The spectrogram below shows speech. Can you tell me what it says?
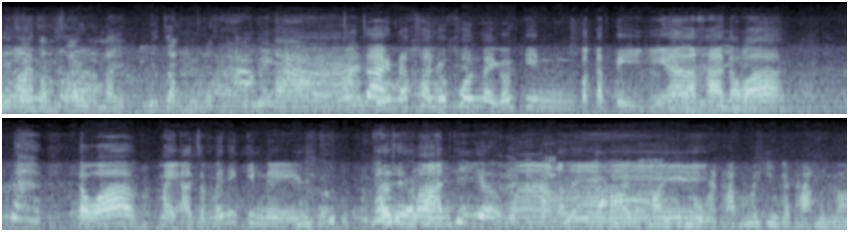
มีคนสงสัยว่าใหม่รู้จักหมูกระทะหรือเปล่ารู้จักนะคะทุกคนใหม่ก็กินปกติอย่างเงี้ยแหละค่ะ แต่ว่า แต่ว่าใหม่อาจจะไม่ได้กินในปริมาณที่เยอะมากอะไรอย่างใช่งี้ใครกินหมูกระทะเขาไม่กินกระทะเหมือนเรา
